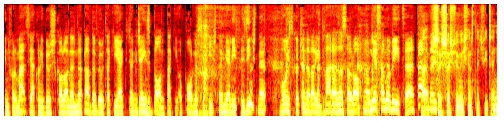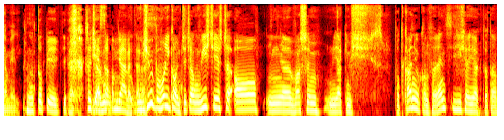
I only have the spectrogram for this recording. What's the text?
informacje, jak oni byli szkolony, naprawdę był taki jak, jak James Bond, taki oporny psychiczny, mieli fizyczne, wojsko trenowali dwa razy co rok, no niesamowite. Tak, Tak, jest- sześć, sześciomiesięczne ćwiczenia mieli. No to pięknie. Słuchajcie, Jest zapomniane teraz. Musimy powoli kończyć, a mówiliście jeszcze o mm, waszym jakimś spotkaniu, konferencji dzisiaj, jak to tam...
